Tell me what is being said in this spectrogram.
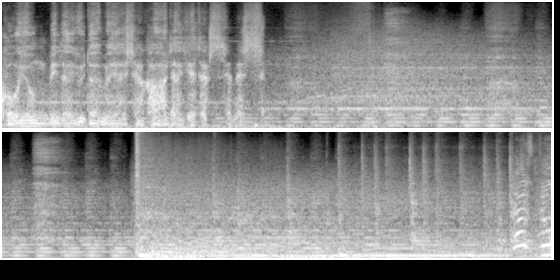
koyun bile yüdemeyecek hale gelirsiniz. Destur! Sultan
